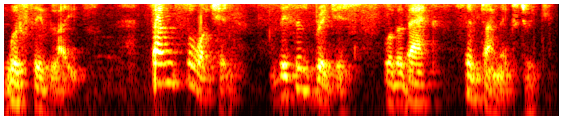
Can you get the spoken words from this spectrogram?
will save lives. Thanks for watching. This is Bridges. We'll be back same time next week.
